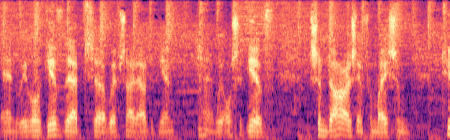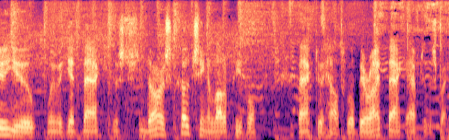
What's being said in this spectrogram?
and we will give that uh, website out again. And we also give Sundara's information to you when we get back because Sundar is coaching a lot of people back to health. We'll be right back after this break.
